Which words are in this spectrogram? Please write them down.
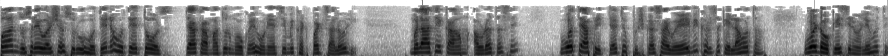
पण दुसरे वर्ष सुरू होते न होते तोच त्या कामातून मोकळे होण्याची मी खटपट चालवली. मला ते काम आवडत असे. व त्या प्रित्यर्थ पुष्कळसा वेळही मी खर्च केला होता व डोके सिनवले होते.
